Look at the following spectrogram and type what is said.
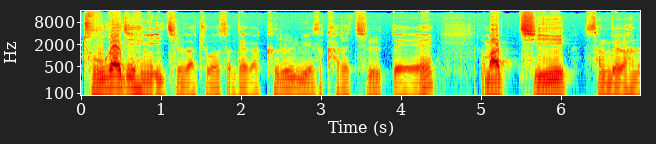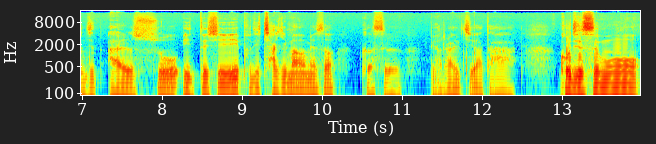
두 가지 행의 이치를 갖추어서 내가 그를 위해서 가르칠 때 마치 상대가 하는 짓 알 수 있듯이 부디 자기 마음에서 그것을 멸할지어다. 고지승우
